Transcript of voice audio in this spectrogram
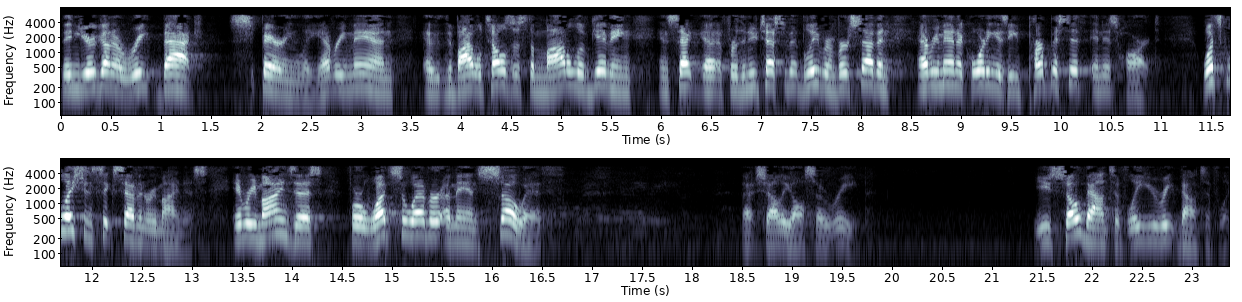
then you're going to reap back sparingly. Every man, uh, the Bible tells us the model of giving in sec, uh, for the New Testament believer in verse 7 every man according as he purposeth in his heart. What's Galatians 6 7 remind us? It reminds us, For whatsoever a man soweth, that shall he also reap. You sow bountifully, you reap bountifully.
